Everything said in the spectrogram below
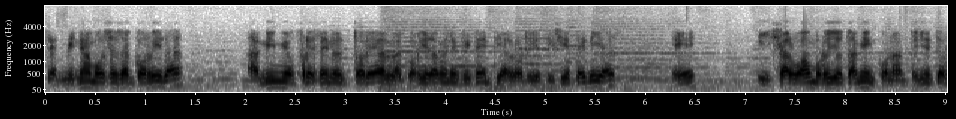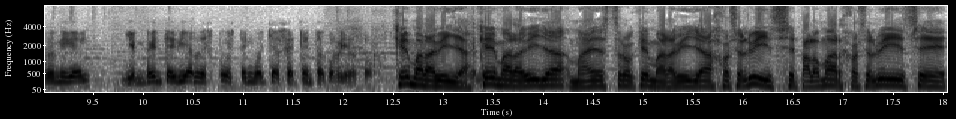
terminamos esa corrida, a mí me ofrecen el torear la corrida beneficencia a los 17 días, ¿eh? y salgo a hombro yo también con Antonio Torre Miguel, y en 20 días después tengo hechas 70 corridas Qué maravilla, qué maravilla, maestro, qué maravilla. José Luis eh, Palomar, José Luis eh,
